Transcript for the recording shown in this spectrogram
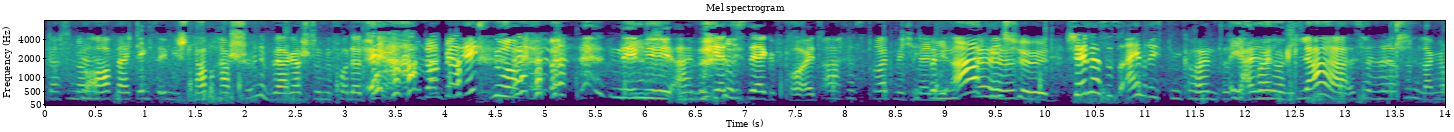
Ich dachte nur, oh, vielleicht denkt sie irgendwie Barbara Schöneberger Stunde vor der Tür. Und dann bin ich nur. Nee, nee, Anni, die hat sich sehr gefreut. Ach, das freut mich, Melli. Ach, wie schön. Schön, dass du es einrichten konntest. Ja, also klar. Das hatten wir ja schon lange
